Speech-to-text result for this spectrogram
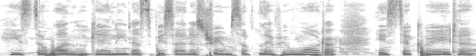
He's the one who can lead us beside the streams of living water. He's the creator.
